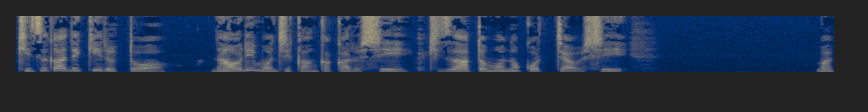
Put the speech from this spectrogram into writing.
傷ができると、治りも時間かかるし、傷跡も残っちゃうし、まあ、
